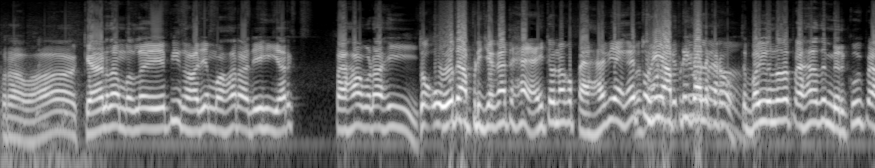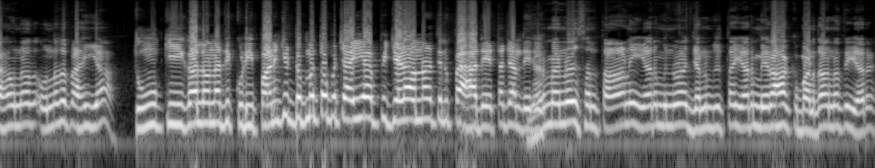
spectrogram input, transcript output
ਭਰਾਵਾ ਕਹਿਣ ਦਾ ਮਤਲਬ ਇਹ ਵੀ ਰਾਜੇ ਮਹਾਰਾਜੇ ਹੀ ਯਾਰ ਪੈਸਾ ਬੜਾ ਹੀ। ਤੇ ਉਹ ਤੇ ਆਪਣੀ ਜਗ੍ਹਾ ਤੇ ਹੈ ਹੀ ਤੇ ਉਹਨਾਂ ਕੋਲ ਪੈਸਾ ਵੀ ਹੈਗਾ ਤੁਸੀਂ ਆਪਣੀ ਗੱਲ ਕਰੋ। ਤੇ ਬਾਈ ਉਹਨਾਂ ਦਾ ਪੈਸਾ ਤੇ ਮੇਰੇ ਕੋਲ ਵੀ ਪੈਸਾ ਉਹਨਾਂ ਦਾ ਉਹਨਾਂ ਦਾ ਪੈਸਾ ਹੀ ਆ। ਤੂੰ ਕੀ ਗੱਲ ਉਹਨਾਂ ਦੀ ਕੁੜੀ ਪਾਣੀ 'ਚ ਡੁੱਬਣ ਤੋਂ ਬਚਾਈ ਆ ਵੀ ਜਿਹੜਾ ਉਹਨਾਂ ਨੇ ਤੈਨੂੰ ਪੈਸਾ ਦੇ ਦਿੱਤਾ ਜਾਂਦੇ ਯਾਰ ਨੇ? ਮੈਂ ਉਹਨਾਂ ਦੀ ਸੰਤਾਨ ਹੀ ਯਾਰ ਮੈਨੂੰ ਉਹਨਾਂ ਨੇ ਜਨਮ ਦਿੱਤਾ ਯਾਰ ਮੇਰਾ ਹੱਕ ਬਣਦਾ ਉਹਨਾਂ ਤੇ ਯਾਰ।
